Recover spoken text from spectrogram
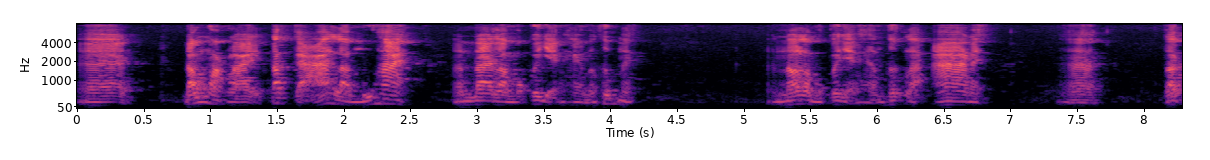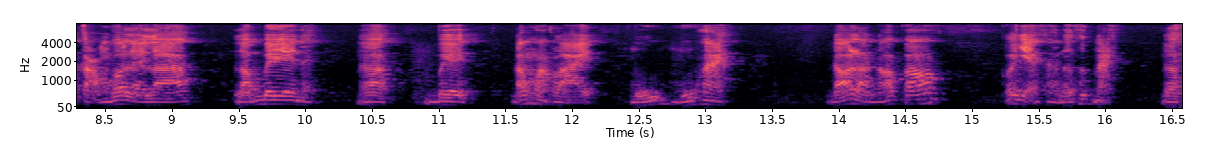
à, đóng ngoặc lại tất cả là mũ 2 nên đây là một cái dạng hàng đẳng thức này. Nó là một cái dạng hàng đẳng thức là a này. À, ta cộng với lại là là b này. À, b đóng ngoặc lại mũ mũ hai. Đó là nó có có dạng hàng đa thức này. Được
